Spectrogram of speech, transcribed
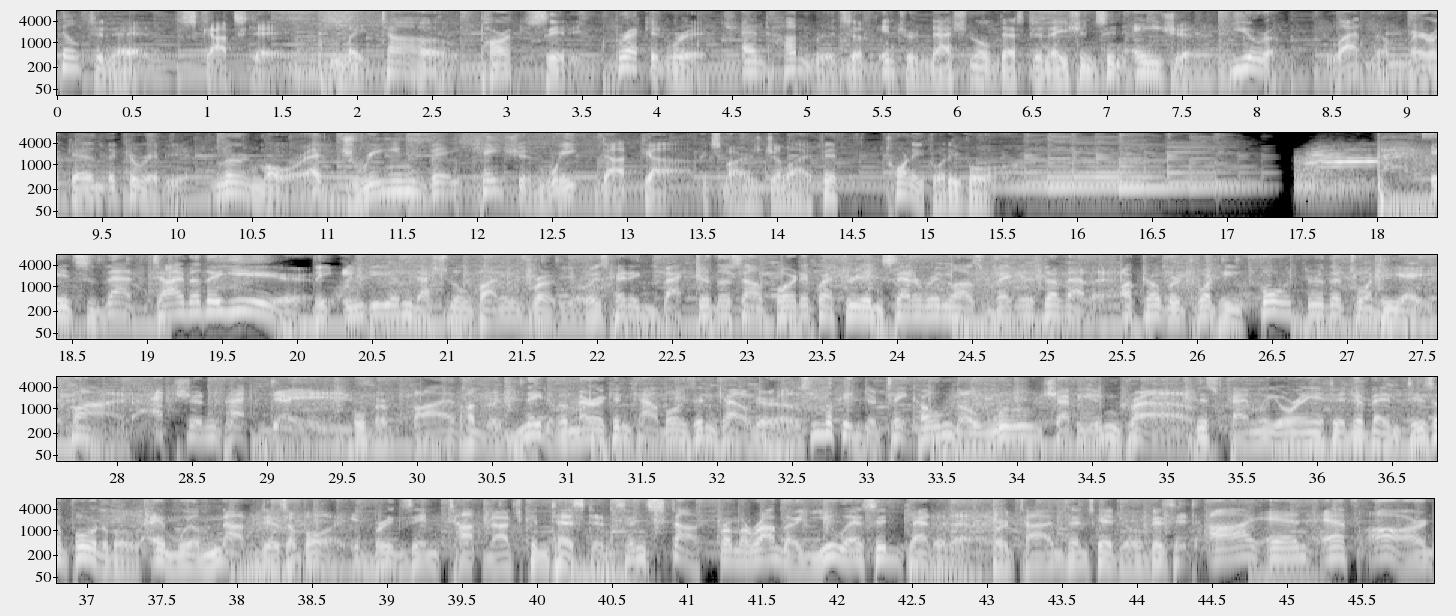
Hilton Head, Scottsdale, Lake Tahoe, Park City, Breckenridge, and hundreds of international destinations in Asia, Europe, Latin America, and the Caribbean. Learn more at dreamvacationweek.com. Expires July 5th, 2024. It's that time of the year. The Indian National Finals Rodeo is heading back to the South Point Equestrian Center in Las Vegas, Nevada, October 24th through the 28th. Five action-packed days. Over 500 Native American cowboys and cowgirls looking to take home the world champion crown. This family-oriented event is affordable and will not disappoint. It brings in top-notch contestants and stuff from around the U.S. and Canada. For times and schedule, visit infr.org.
